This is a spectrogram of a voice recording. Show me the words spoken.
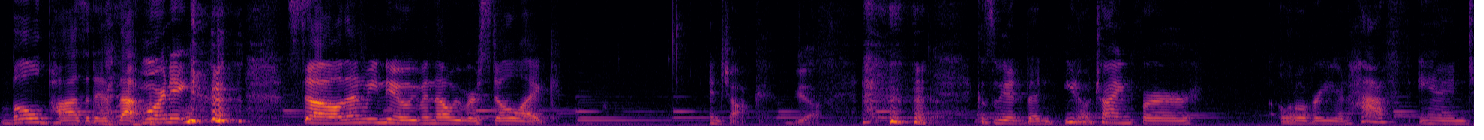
bold positive that morning. so then we knew, even though we were still like in shock. Yeah. Because we had been, you know, trying for a little over a year and a half. And,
